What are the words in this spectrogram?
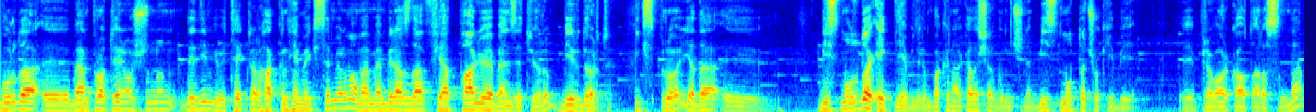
burada e, ben Protein Ocean'ın dediğim gibi tekrar hakkını yemek istemiyorum ama ben biraz daha Fiat Palio'ya benzetiyorum. 1.4 X Pro ya da e, Beast Mode'u da ekleyebilirim. Bakın arkadaşlar bunun içine. Beast Mode da çok iyi bir e, pre-workout arasında.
